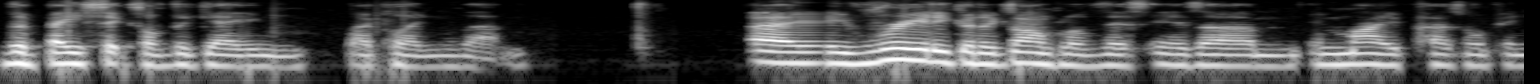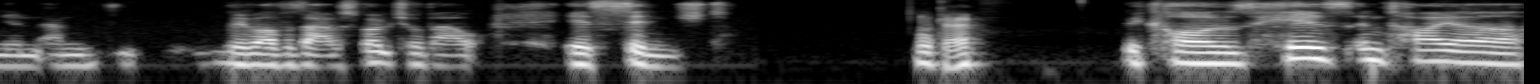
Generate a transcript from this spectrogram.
the basics of the game by playing them. A really good example of this is, um, in my personal opinion, and with others that I've spoke to about, is Singed okay. because his entire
